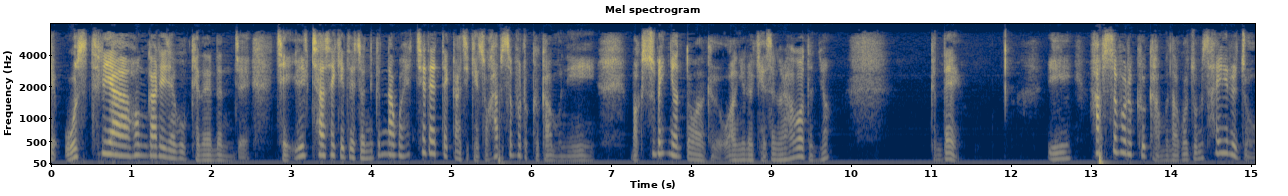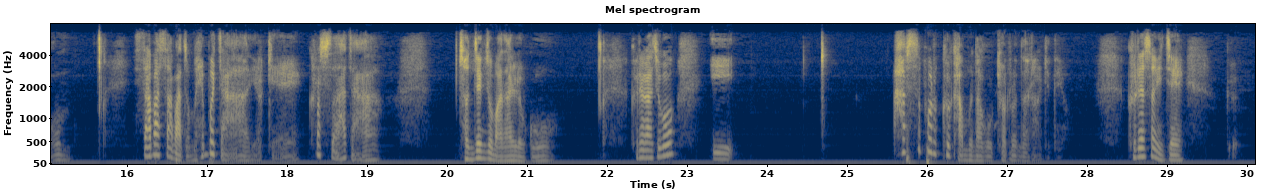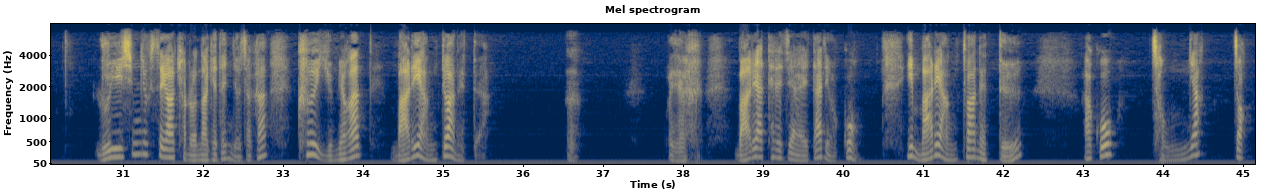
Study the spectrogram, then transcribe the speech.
이제 오스트리아 헝가리 제국 걔네는 이제 제 1차 세계대전이 끝나고 해체될 때까지 계속 합스부르크 가문이 막 수백 년 동안 그 왕위를 계승을 하거든요. 근데 이 합스부르크 가문하고 좀 사이를 좀 싸바싸바 좀 해보자 이렇게 크로스 하자 전쟁 좀 안 하려고 그래가지고 이 합스부르크 가문하고 결혼을 하게 돼요. 그래서 이제 그 루이 16세가 결혼하게 된 여자가 그 유명한 마리 앙뚜아네트야. 응. 마리아 테레지아의 딸이었고 이 마리 앙뚜아네트하고 정략적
